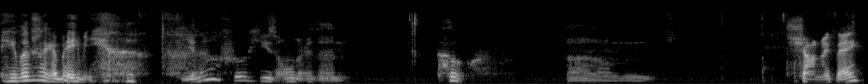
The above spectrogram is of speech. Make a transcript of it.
he looks like a baby. You know who he's older than? Who? Um, Sean McVay.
